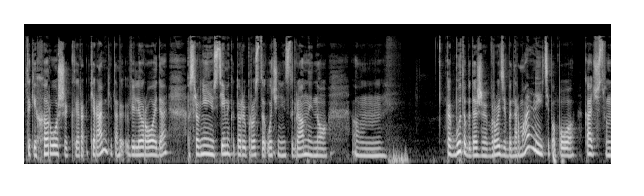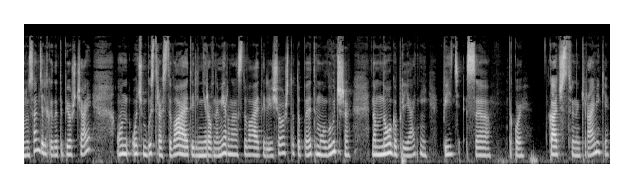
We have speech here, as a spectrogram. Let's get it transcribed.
в таких хороших керамике, там, велерой, да, по сравнению с теми, которые просто очень инстаграмные, но эм, как будто бы даже вроде бы нормальные, типа по качеству, но на самом деле, когда ты пьешь чай, он очень быстро остывает или неравномерно остывает или еще что-то, поэтому лучше, намного приятней пить с такой качественной керамики,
